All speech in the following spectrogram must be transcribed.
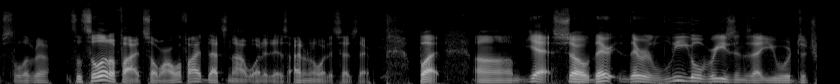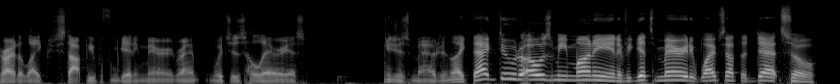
solidified, solidified. That's not what it is. I don't know what it says there, but um, yeah. So there there are legal reasons that you would to try to like stop people from getting married, right? Which is hilarious. You just imagine, like, that dude owes me money, and if he gets married, it wipes out the debt, so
